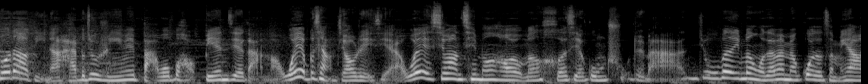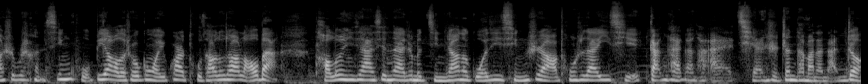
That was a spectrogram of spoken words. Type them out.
说到底呢，还不就是因为把握不好边界感吗？我也不想教这些，我也希望亲朋好友们和谐共处，对吧？你就问一问我在外面过得怎么样，是不是很辛苦？必要的时候跟我一块吐槽吐槽老板，讨论一下现在这么紧张的国际形势啊，同时在一起感慨感慨，哎，钱是真他妈的难挣，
